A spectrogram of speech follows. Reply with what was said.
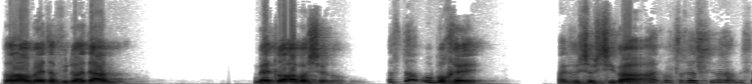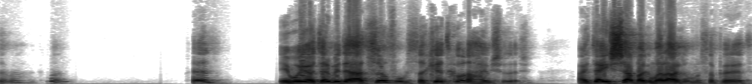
התורה אומרת אפילו אדם, מת לו אבא שלו, אז טוב, הוא בוכה, רק חושב שבעה, אז הוא צריך להיות שבעה, בסדר. כן. אם הוא יהיה יותר מדי עצוב, הוא מסכן את כל החיים שלו. הייתה אישה בגמרא, מספרת,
